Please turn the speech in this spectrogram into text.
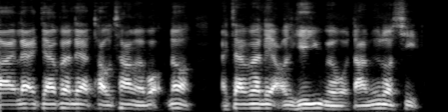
လာလဲအကြမ်းဖက်လက်ထောက်ချမယ်ပေါ့နော်အကြမ်းဖက်လက်ရေးယူမယ်ပေါ့ဒါမျိုးတော့ရှိတယ်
